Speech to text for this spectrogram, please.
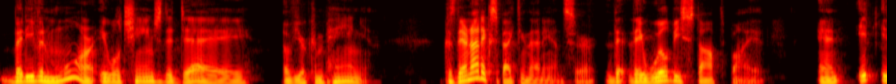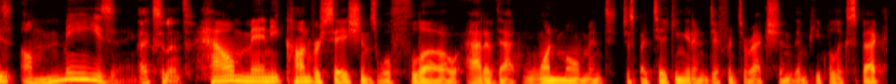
but even more, it will change the day of your companion because they're not expecting that answer. They, they will be stopped by it. And it is amazing Excellent. how many conversations will flow out of that one moment just by taking it in a different direction than people expect.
